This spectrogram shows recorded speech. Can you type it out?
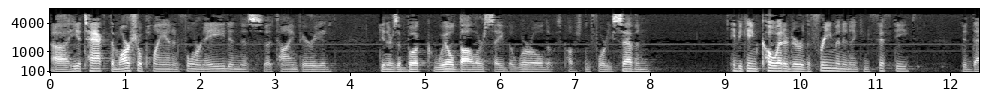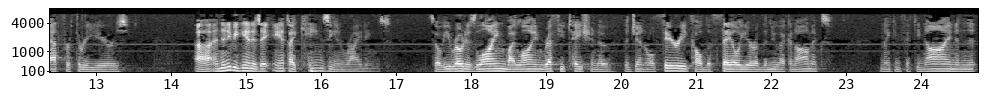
Uh, he attacked the Marshall Plan and foreign aid in this uh, time period. Again, there's a book, Will Dollars Save the World, that was published in 47. He became co-editor of the Freeman in 1950, did that for three years. Uh, and then he began his anti-Keynesian writings. So he wrote his line-by-line refutation of the general theory called The Failure of the New Economics. 1959, and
